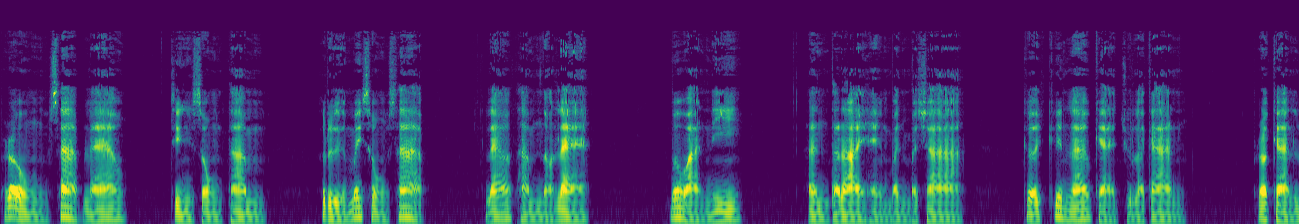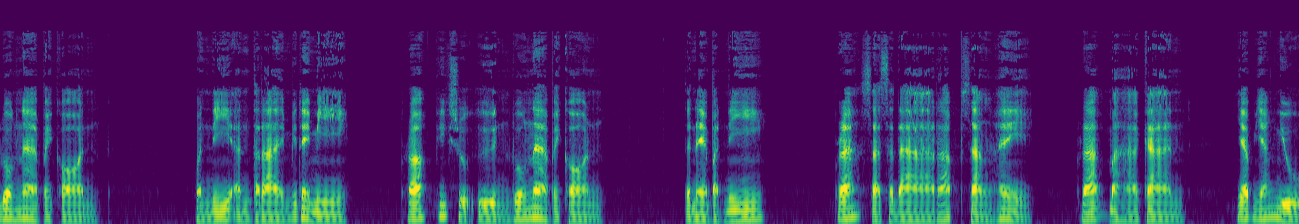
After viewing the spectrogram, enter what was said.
พระองค์ทราบแล้วจึงทรงทำหรือไม่ทรงทราบ แล้วทำหนอแล เมื่อวานนี้ อันตรายแห่งบรรพชา เกิดขึ้นแล้วแก่จุลการ เพราะการล่วงหน้าไปก่อน วันนี้อันตรายไม่ได้มี เพราะภิกษุอื่นล่วงหน้าไปก่อน แต่ในบัดนี้ พระศาสดารับสั่งให้ พระมหาการยับยั้งอยู่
